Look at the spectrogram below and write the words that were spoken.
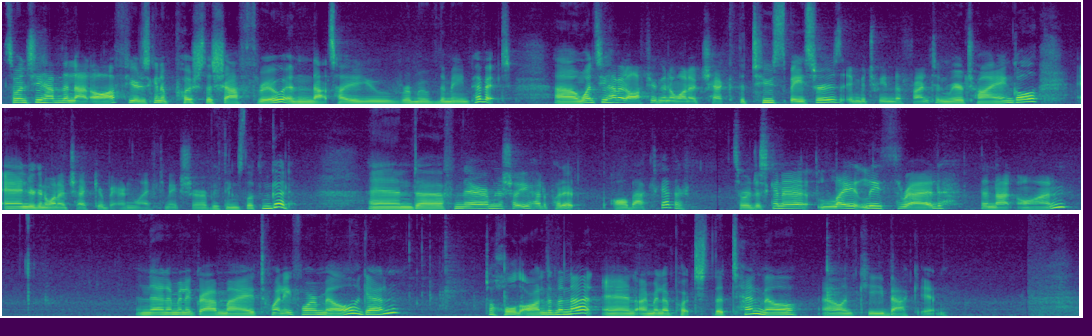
So once you have the nut off, you're just gonna push the shaft through and that's how you remove the main pivot. Uh, once you have it off, you're gonna wanna check the two spacers in between the front and rear triangle, and you're gonna wanna check your bearing life to make sure everything's looking good. And uh, from there, I'm gonna show you how to put it all back together. So we're just gonna lightly thread the nut on. And then I'm gonna grab my 24 mil again to hold onto the nut, and I'm gonna put the 10 mil Allen key back in.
